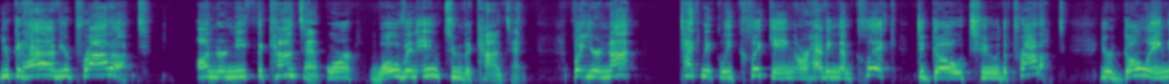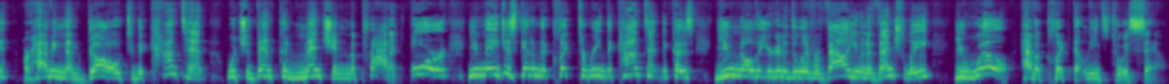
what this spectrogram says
you could have your product underneath the content or woven into the content, but you're not technically clicking or having them click to go to the product. You're going or having them go to the content, which then could mention the product. Or you may just get them to click to read the content because you know that you're going to deliver value and eventually you will have a click that leads to a sale.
